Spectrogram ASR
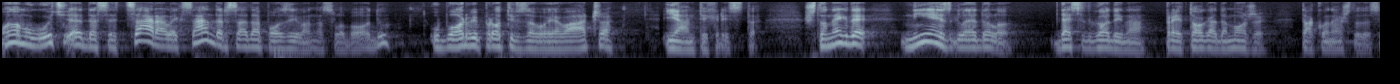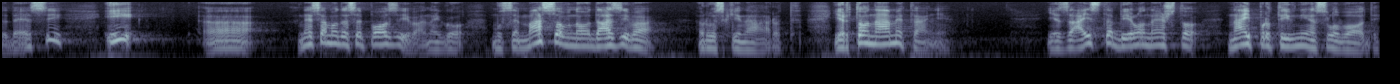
on omogućuje da se car Aleksandar sada poziva na slobodu u borbi protiv zavojevača i antihrista, što negde nije izgledalo deset godina pre toga da može tako nešto da se desi i e, ne samo da se poziva, nego mu se masovno odaziva ruski narod. Jer to nametanje je zaista bilo nešto najprotivnije slobodi.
